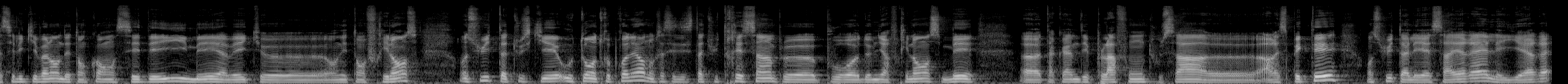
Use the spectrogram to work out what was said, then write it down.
c'est l'équivalent d'être encore en CDI, mais avec en étant freelance. Ensuite, tu as tout ce qui est auto-entrepreneur. Donc ça c'est des statuts très simples pour devenir freelance, mais euh, tu as quand même des plafonds, tout ça euh, à respecter. Ensuite, tu as les SARL, les IRL.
